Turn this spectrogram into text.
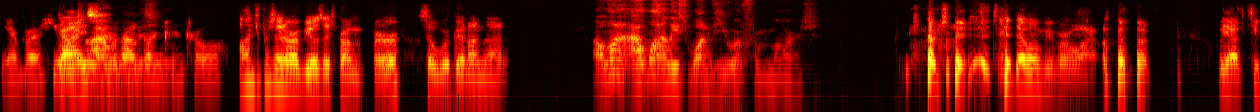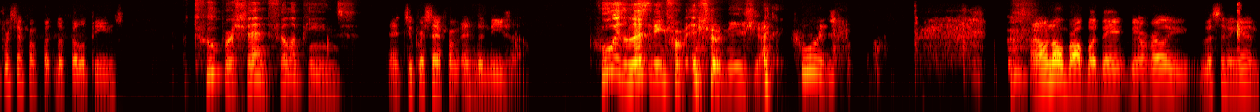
Yeah, bro. He Guys? wants to learn about gun control. 100 percent of our views is from Earth, so we're good on that. I want I want at least one viewer from Mars. that won't be for a while. we have two percent from the Philippines Two percent Philippines. and two percent from Indonesia. Who is listening from Indonesia? Who is? I don't know, bro, but they they're really listening in.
